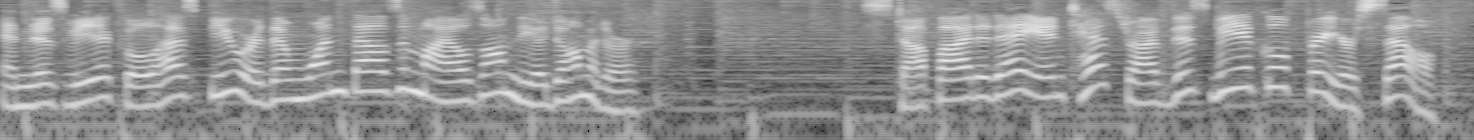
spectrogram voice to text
and this vehicle has fewer than 1,000 miles on the odometer. Stop by today and test drive this vehicle for yourself.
